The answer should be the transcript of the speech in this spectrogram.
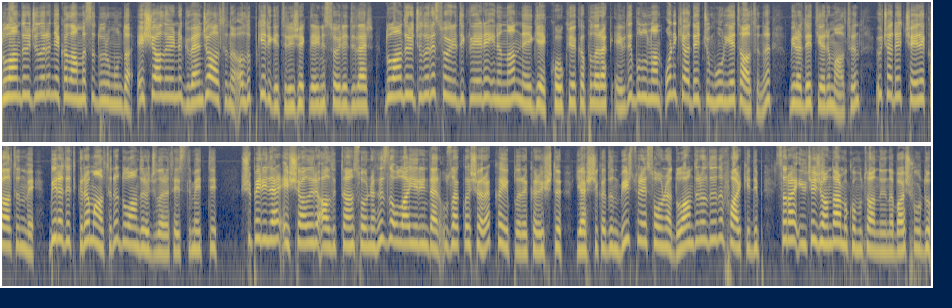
dolandırıcıların yakalanması durumunda eşyalarını güvence altına alıp geri getireceklerini söylediler. Dolandırıcıların söylediklerine inanan NG korkuya kapılarak evde bulunan 12 adet cumhuriyet altını, 1 adet yarım altın, 3 adet çeyrek altın ve 1 adet gram altını dolandırıcılara teslim etti. Şüpheliler eşyaları aldıktan sonra hızla olay yerinden uzaklaşarak kayıplara karıştı. Yaşlı kadın bir süre sonra dolandırıldığını fark edip Saray İlçe Jandarma Komutanlığı'na başvurdu.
